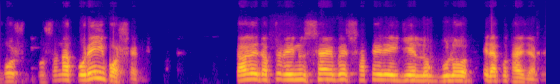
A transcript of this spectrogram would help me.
ঘোষ- ঘোষণা করেই বসেন তাহলে ডক্টর ইনুস সাহেবের সাথে এই যে লোকগুলো এরা কোথায় যাবে?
